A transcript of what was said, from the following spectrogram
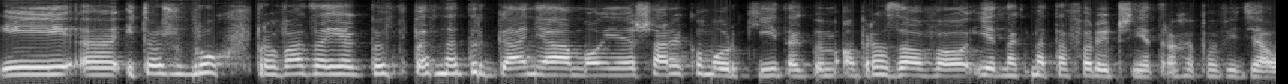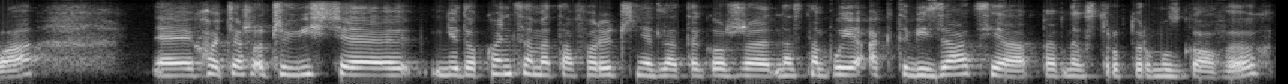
i, i to już w ruch wprowadza jakby w pewne drgania moje szare komórki, tak bym obrazowo, jednak metaforycznie trochę powiedziała. E, chociaż oczywiście nie do końca metaforycznie, dlatego że następuje aktywizacja pewnych struktur mózgowych,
